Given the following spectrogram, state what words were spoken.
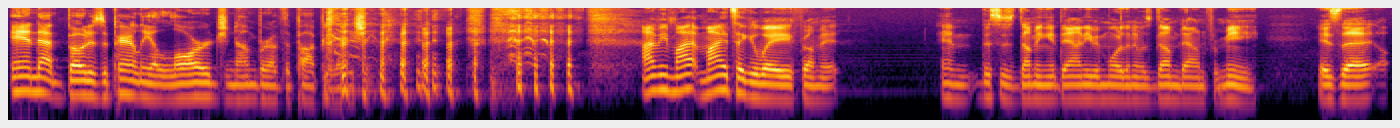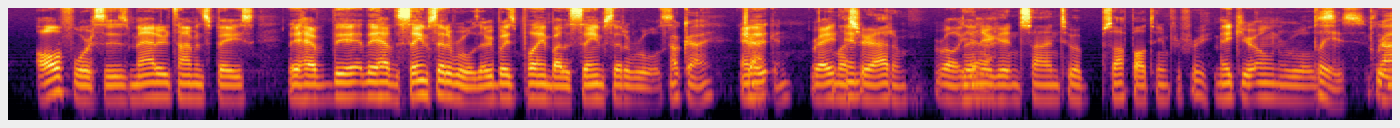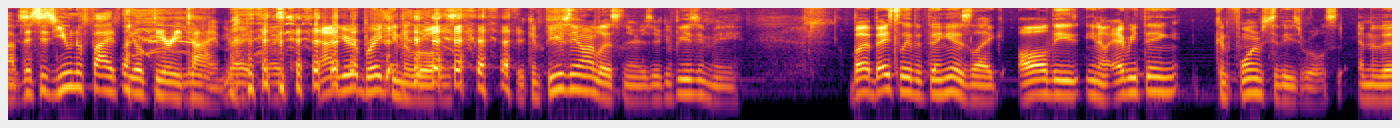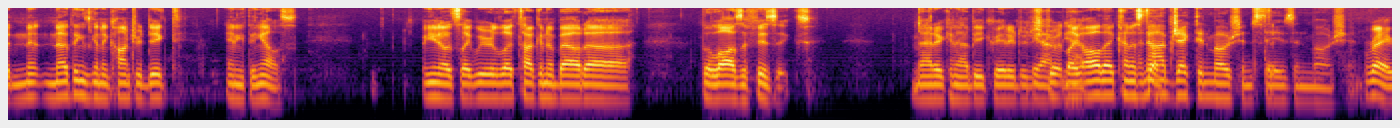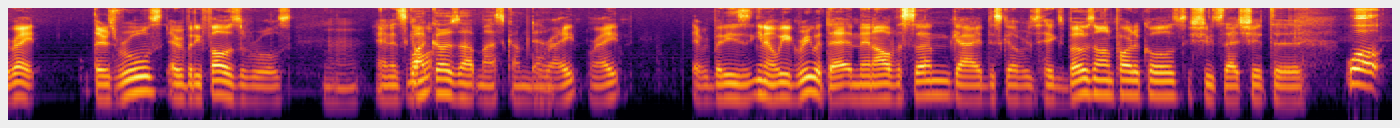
And that boat is apparently a large number of the population. I mean, my my takeaway from it, and this is dumbing it down even more than it was dumbed down for me, is that all forces, matter, time, and space, they have they they have the same set of rules. Everybody's playing by the same set of rules. okay. And it- Tracking. right? Unless And- you're Adam. Well, then yeah. you're getting signed to a softball team for free. make your own rules, Please, Please. Rob. This is unified field theory time. right, right. now you're breaking the rules. You're confusing our listeners. You're confusing me. But basically, the thing is, like all these, you know, everything conforms to these rules, and that n- nothing's going to contradict anything else. You know, it's like we were like, talking about uh, the laws of physics. Matter cannot be created or Yeah, destroyed, like yeah. all that kind of An stuff. An object in motion stays in motion. Right, right. There's rules. Everybody follows the rules, Mm-hmm. and it's What going- goes up must come down. Right, right. Everybody's, you know, we agree with that, and then all of a sudden, guy discovers Higgs boson particles, shoots that shit to. Well,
